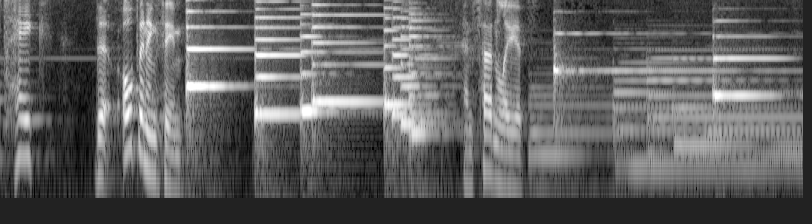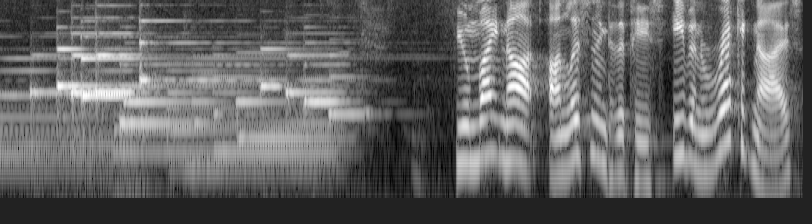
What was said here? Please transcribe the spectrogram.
take the opening theme, and suddenly it's. You might not, on listening to the piece, even recognize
